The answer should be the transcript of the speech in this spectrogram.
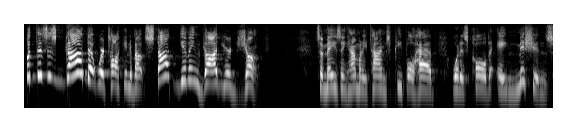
but this is God that we're talking about. Stop giving God your junk. It's amazing how many times people have what is called a missions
